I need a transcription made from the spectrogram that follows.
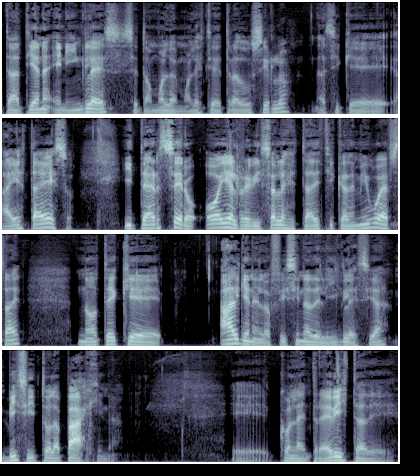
Tatiana en inglés, se tomó la molestia de traducirlo, así que ahí está eso. Y tercero, hoy al revisar las estadísticas de mi website, noté que alguien en la oficina de la iglesia visitó la página eh, con la entrevista de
